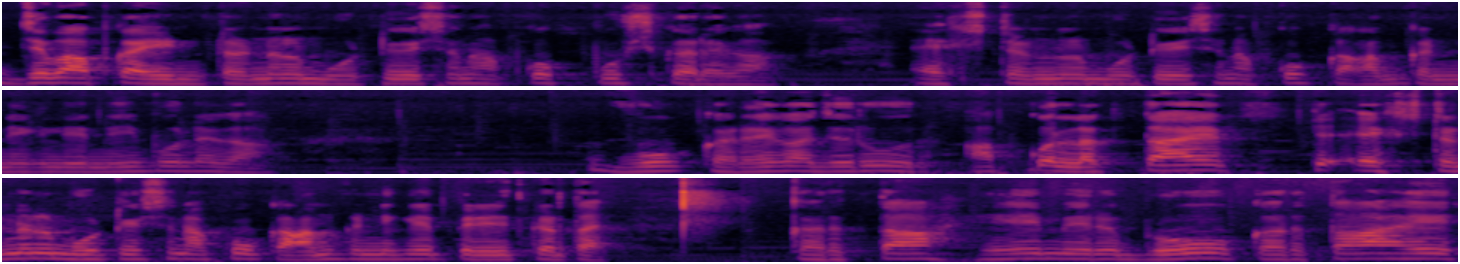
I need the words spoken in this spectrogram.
जब आपका इंटरनल मोटिवेशन आपको पुश करेगा। एक्सटर्नल मोटिवेशन आपको काम करने के लिए नहीं बोलेगा। वो करेगा ज़रूर। आपको लगता है कि एक्सटर्नल मोटिवेशन आपको काम करने के लिए प्रेरित करता है। करता है मेरे ब्रो करता है,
